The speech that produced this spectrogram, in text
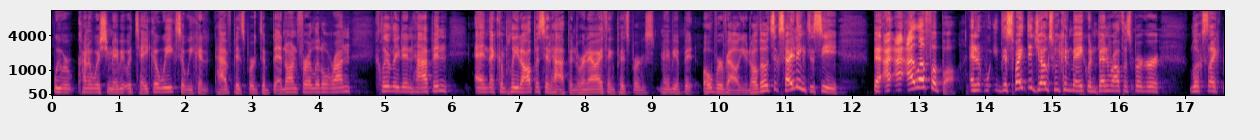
we were kind of wishing maybe it would take a week so we could have pittsburgh to bet on for a little run clearly didn't happen and the complete opposite happened where now i think pittsburgh's maybe a bit overvalued although it's exciting to see ben, I, I, I love football and w- despite the jokes we could make when ben roethlisberger looks like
